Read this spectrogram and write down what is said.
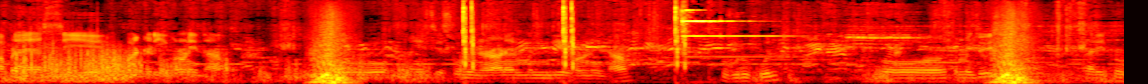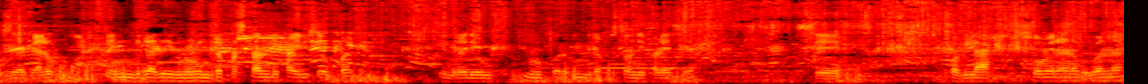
આપણે આવ્યા છીએ પાટડી વરણીધામ તો અહીં છે સ્વામિનારાયણ મંદિર વરણીધામ ગુરુકુલ. તો તમે જોઈ શકો આ રીતનું છે પહેલું ઇન્દ્રદેવનું ઇન્દ્રપ્રસ્થાન દેખાય છે ઉપર. ઇન્દ્રદેવ ઉપર ઇન્દ્રપ્રસ્થાન દેખાડે છે. તે પગલાં સ્વામિનારાયણ ભગવાનના.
